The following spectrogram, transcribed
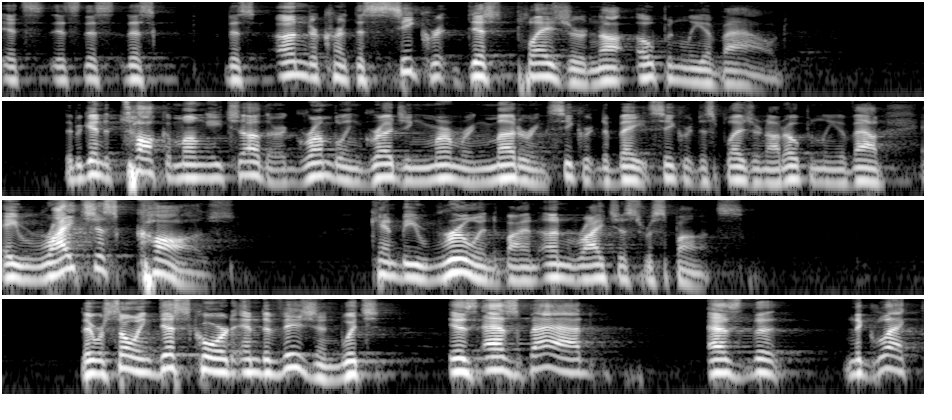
it's, it's this, this, this undercurrent, this secret displeasure not openly avowed. They begin to talk among each other, grumbling, grudging, murmuring, muttering, secret debate, secret displeasure not openly avowed. A righteous cause can be ruined by an unrighteous response. They were sowing discord and division, which is as bad as the neglect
